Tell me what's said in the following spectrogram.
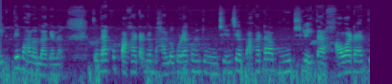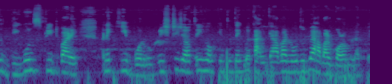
দেখতে ভালো লাগে না। তো দেখো পাখাটাকে ভালো করে এখন একটু মুছে নিচ্ছি। আর পাখাটা মুছলেই তার হাওয়াটা এত দ্বিগুণ স্পিড বাড়ে মানে কি বলব? বৃষ্টি যতই হোক, কিন্তু দেখবে কালকে আবার রোদ উঠবে, আবার গরম লাগবে।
